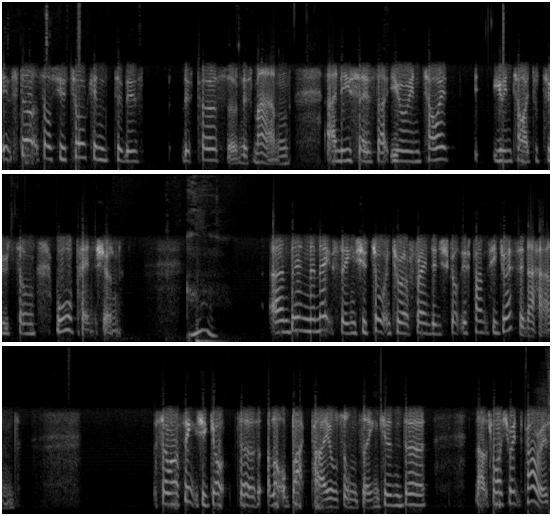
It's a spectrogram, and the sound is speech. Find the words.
It starts off. She's talking to this this person, this man, and he says that you're entitled you're entitled to some war pension. Oh. And then the next thing, she's talking to her friend, and she's got this fancy dress in her hand. So I think she got uh, a lot of back pay or something, and uh, that's why she went to Paris.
